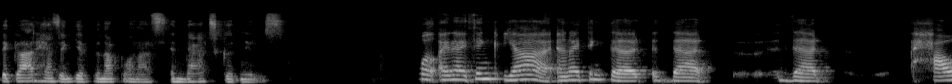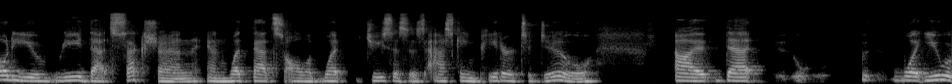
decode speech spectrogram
that God hasn't given up on us. And that's good news. Well, and I think, yeah, and I think that that that how do you read that section and what that's all of what Jesus is asking Peter to do, uh, that what you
